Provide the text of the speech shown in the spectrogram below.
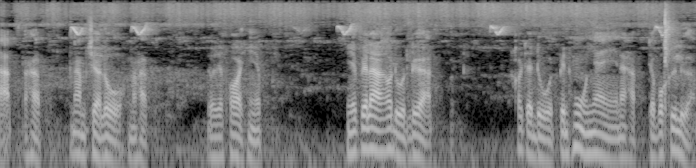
าธินะครับน้ำเชื้อโรคนะครับ โดยเฉพาะเห็บเห็บเวลาเขาดูดเลือด เขาจะดูดเป็นหูใหญ่นะครับ จะบ่คือเหลือบ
